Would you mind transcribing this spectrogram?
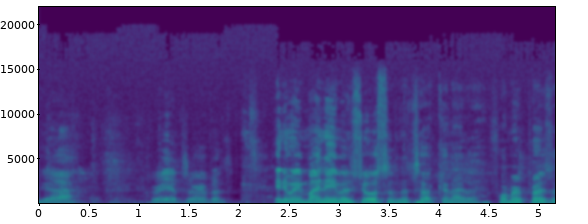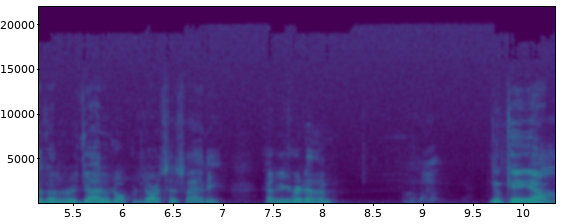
Yeah, very observant. Anyway, my name is Joseph Natuk, and I'm a former president of the Regina Open Door Society. Have you heard of them? Okay, yeah.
